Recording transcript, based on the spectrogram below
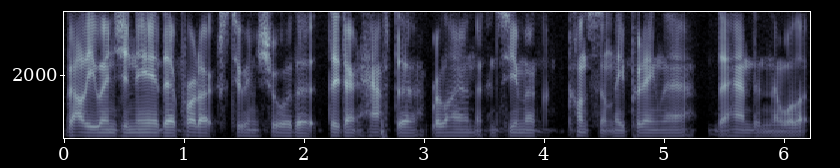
value engineer their products to ensure that they don't have to rely on the consumer constantly putting their, their hand in their wallet.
